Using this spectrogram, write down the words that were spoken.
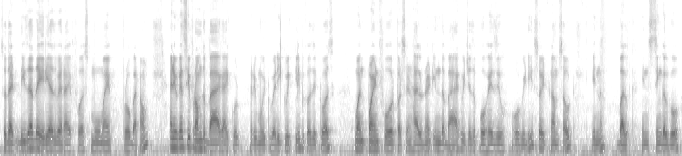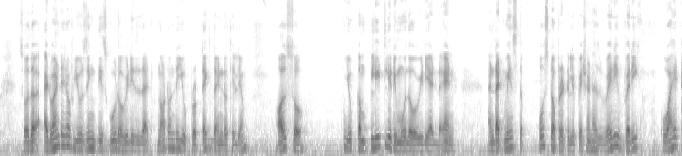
So that these are the areas where I first move my probe around. And you can see from the bag I could remove it very quickly because it was 1.4% hyaluronate in the bag which is a cohesive OVD so it comes out in a bulk in single go. So the advantage of using these good OVDs is that not only you protect the endothelium also you completely remove the OVD at the end. And that means the post-operatively patient has very very quiet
